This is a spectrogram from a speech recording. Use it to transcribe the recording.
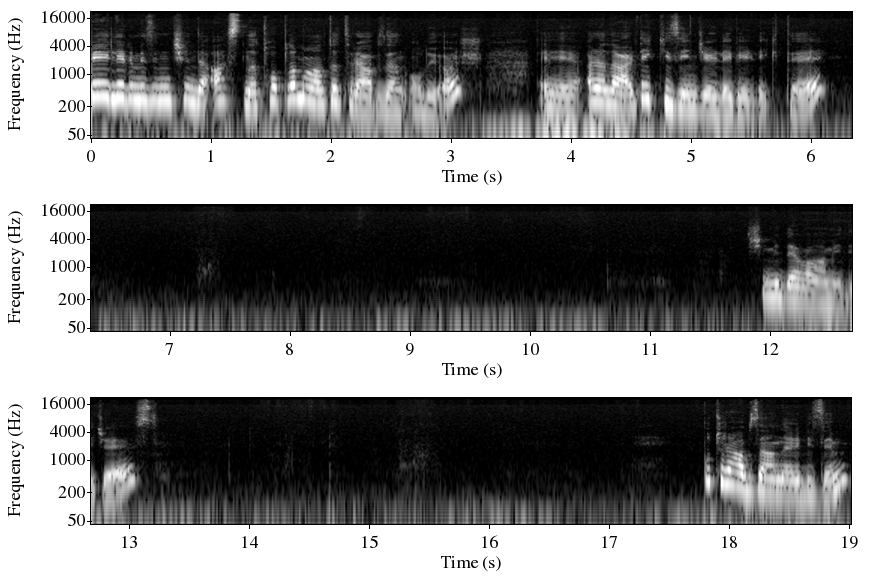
V'lerimizin içinde aslında toplam 6 trabzan oluyor. E, aralarda 2 zincirle birlikte. Şimdi devam edeceğiz. Bu trabzanları bizim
